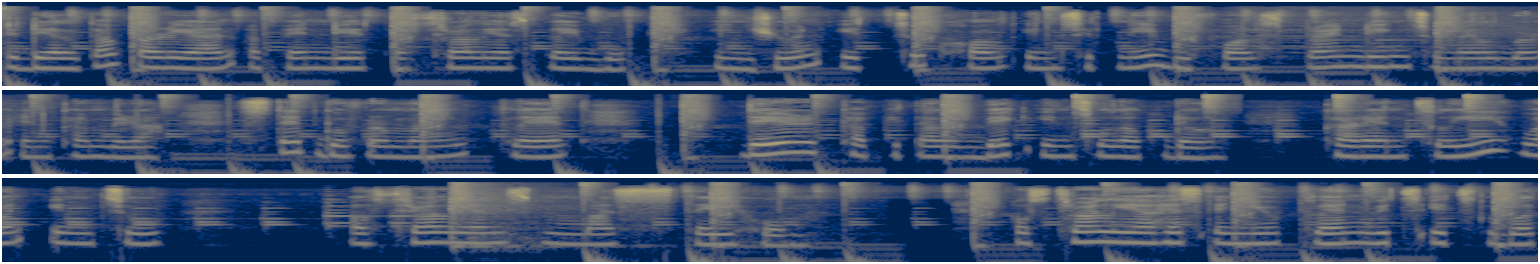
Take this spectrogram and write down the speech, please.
The Delta variant appended Australia's playbook. In June, it took hold in Sydney before spreading to Melbourne and Canberra. State government planned their capital back into lockdown. Currently, one in two Australians must stay home. Australia has a new plan which it's about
